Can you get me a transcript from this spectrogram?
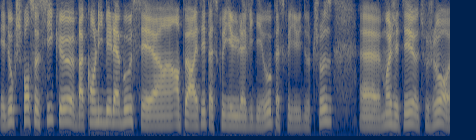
et donc je pense aussi que bah, quand Libé Labo s'est un, peu arrêté parce qu'il y a eu la vidéo, parce qu'il y a eu d'autres choses, moi j'étais toujours,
